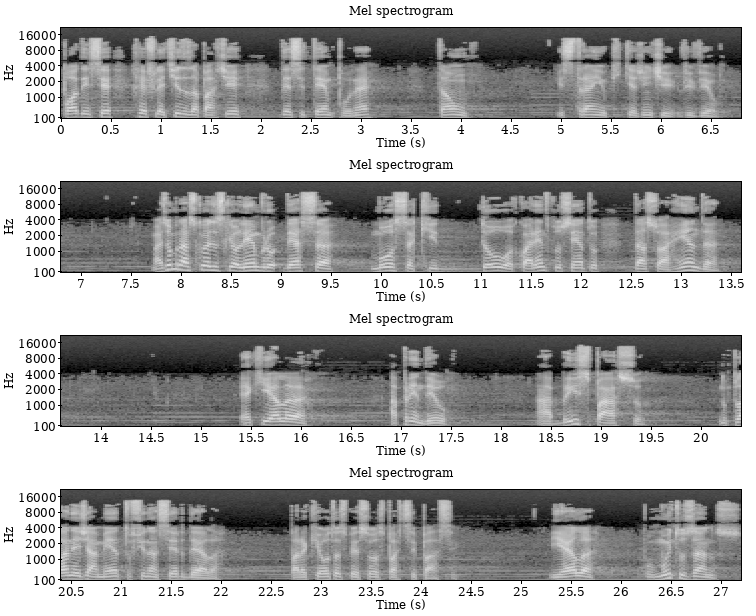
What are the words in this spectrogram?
podem ser refletidas a partir desse tempo, né? Tão estranho que, que a gente viveu. Mas uma das coisas que eu lembro dessa moça que doa 40% da sua renda é que ela aprendeu a abrir espaço no planejamento financeiro dela para que outras pessoas participassem. E ela, por muitos anos,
